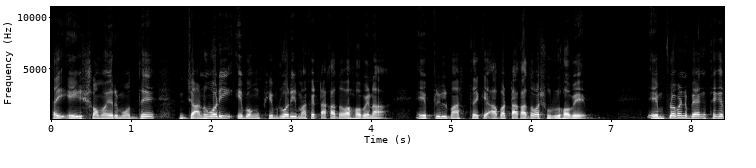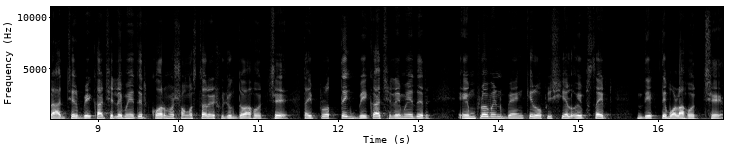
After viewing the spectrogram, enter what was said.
তাই এই সময়ের মধ্যে জানুয়ারি এবং ফেব্রুয়ারি মাসে টাকা দেওয়া হবে না। এপ্রিল মাস থেকে আবার টাকা দেওয়া শুরু হবে। এমপ্লয়মেন্ট ব্যাংক থেকে রাজ্যের বেকার ছেলেমেয়েদের কর্মসংস্থানের সুযোগ দেওয়া হচ্ছে। তাই প্রত্যেক বেকার ছেলেমেয়েদের এমপ্লয়মেন্ট ব্যাংকের অফিসিয়াল ওয়েবসাইট দেখতে বলা হচ্ছে।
